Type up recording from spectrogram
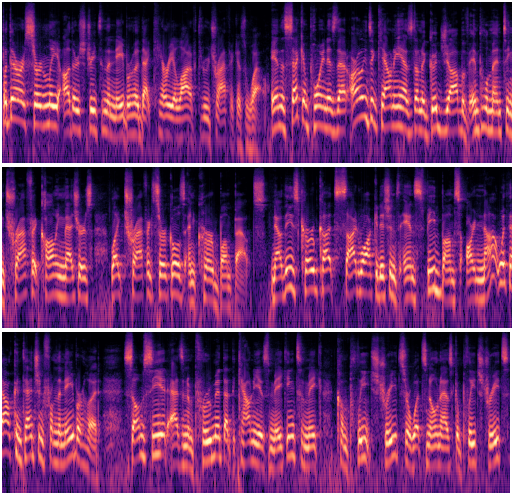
but there are certainly other streets in the neighborhood that carry a lot of through traffic as well. And the second point is that Arlington County has done a good job of implementing traffic calming measures like traffic circles and curb bump outs. Now these curb cuts, sidewalk additions, and speed bumps are not without contention from the neighborhood. Some see it as an improvement that the county is making to make complete streets or what's known as complete streets,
